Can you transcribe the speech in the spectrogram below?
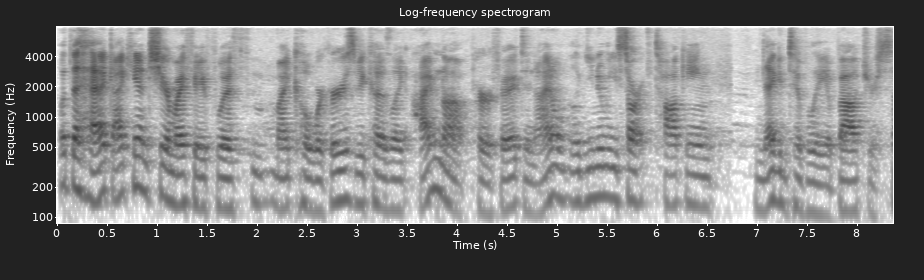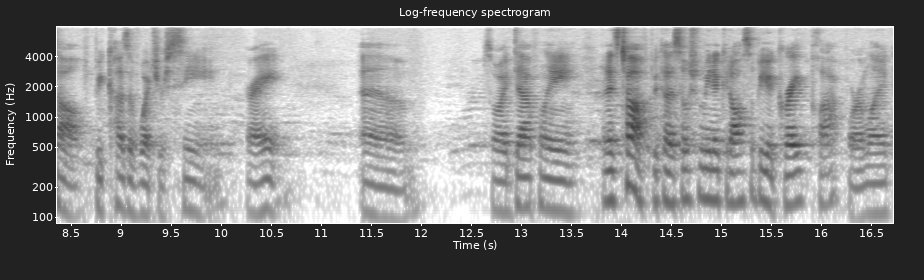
what the heck? I can't share my faith with my coworkers because like I'm not perfect and I don't like you know when you start talking negatively about yourself because of what you're seeing, right? Um, so I definitely, and it's tough because social media could also be a great platform. Like,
